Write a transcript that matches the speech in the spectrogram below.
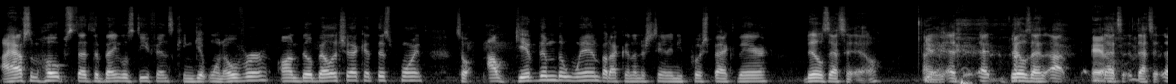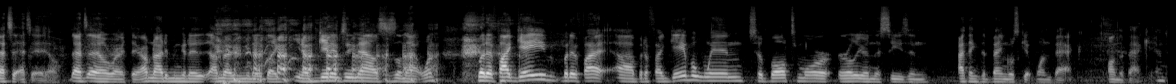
I have some hopes that the Bengals defense can get one over on Bill Belichick at this point. So I'll give them the win, but I can understand any pushback there. Bills, that's an L. I- Yeah. at, at Bills, that, uh, That's that's a, that's a, that's an L. That's an L right there. I'm not even gonna I'm not even gonna like you know get into the analysis on that one. But if I gave but if I uh, but if I gave a win to Baltimore earlier in the season, I think the Bengals get one back on the back end.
